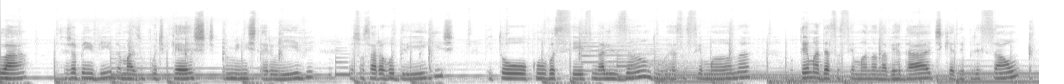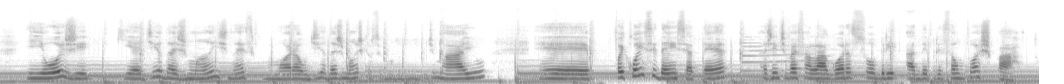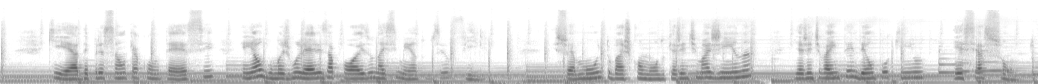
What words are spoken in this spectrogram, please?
Olá, seja bem-vinda a mais um podcast do Ministério IVE. Eu sou Sara Rodrigues e estou com você finalizando essa semana, o tema dessa semana, na verdade, que é depressão. E hoje, que é Dia das Mães, né? Se comemora o Dia das Mães, que é o segundo domingo de maio. É, foi coincidência até, a gente vai falar agora sobre a depressão pós-parto que é a depressão que acontece em algumas mulheres após o nascimento do seu filho. Isso é muito mais comum do que a gente imagina e a gente vai entender um pouquinho esse assunto.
